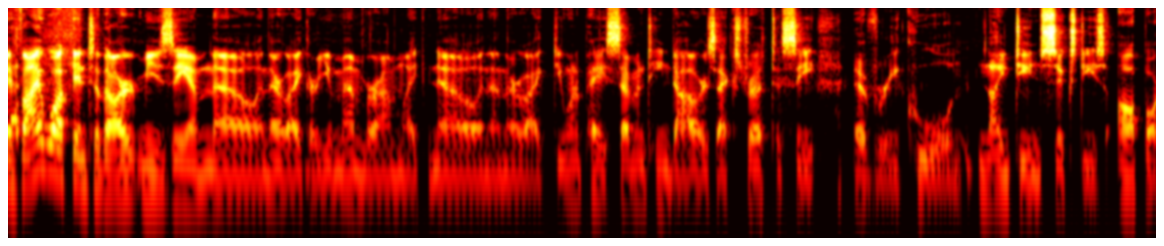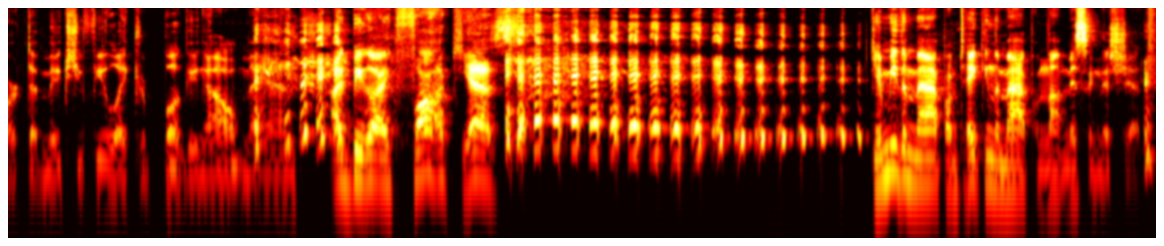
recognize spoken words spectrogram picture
if I walk into the art museum though, and they're like, "Are you a member?" I'm like, "No," and then they're like, "Do you want to pay seventeen dollars extra to see every cool 1960s op art that makes you feel like you're bugging out, man?" I'd be like, "Fuck yes." Give me the map. I'm taking the map. I'm not missing this shit.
